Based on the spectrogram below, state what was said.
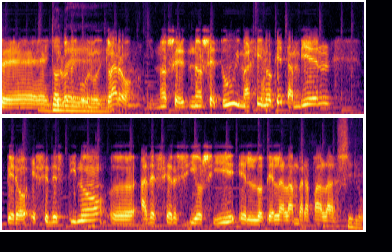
eh, yo lo tengo muy claro. No sé, no sé tú, imagino que también, pero ese destino eh, ha de ser sí o sí el Hotel Alhambra Palace. Sí, lo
